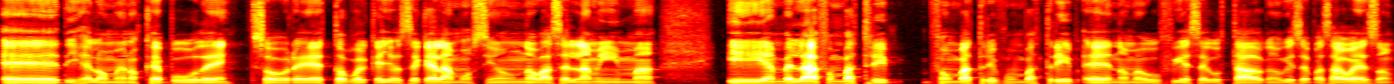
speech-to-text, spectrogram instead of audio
Eh, dije lo menos que pude sobre esto, porque yo sé que la emoción no va a ser la misma. Y en verdad fue un bad trip, fue un bad trip, fue un bad trip. Eh, no me hubiese gustado que me hubiese pasado eso.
